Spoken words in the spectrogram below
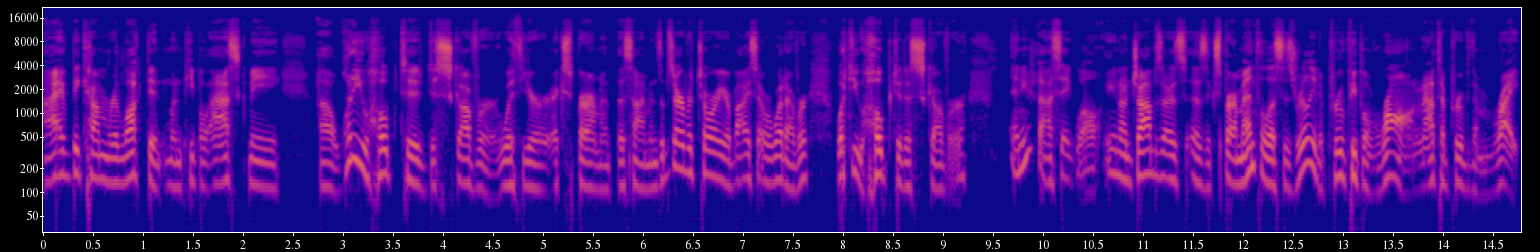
I've become reluctant when people ask me, uh, "What do you hope to discover with your experiment, the Simons Observatory or BICEP or whatever? What do you hope to discover?" And usually I say, "Well, you know, jobs as, as experimentalists is really to prove people wrong, not to prove them right."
